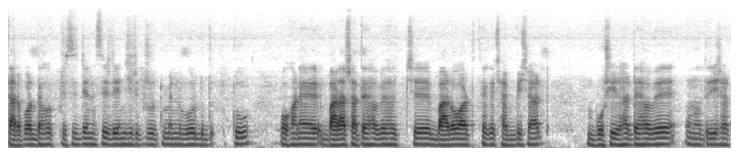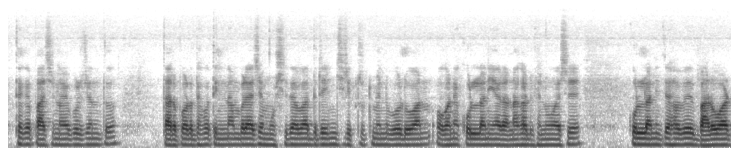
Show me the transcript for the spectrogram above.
তারপর দেখো Presidency range recruitment board two ওখানে বারাসাতে হবে হচ্ছে বারো আট থেকে ছাব্বিশ আট, বসিরহাটে হবে উনত্রিশ আট থেকে পাঁচ নয় পর্যন্ত। তারপর দেখো তিন নম্বরে আছে Murshidabad range recruitment board one ওখানে কল্যাণী আর রানাঘাট ভেনু আছে কল্যাণীতে হবে বারো আট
